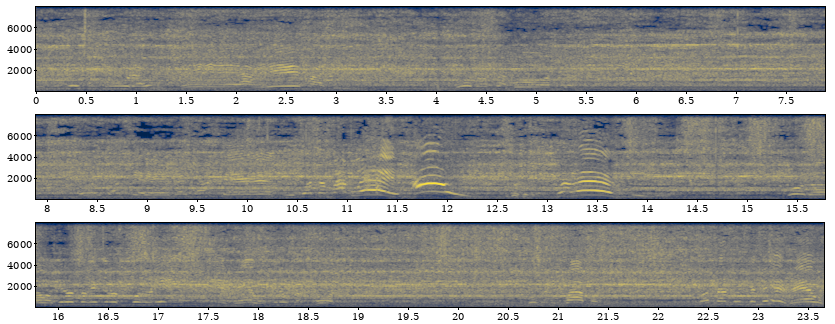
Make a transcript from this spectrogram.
Ninguém segura, hein? É, aí, Madinho. Ô, nossa bota. Vai dar certo, vai dar certo. Bota pra moer! Au! Filho! Pô, não, aquele outro aquele outro pô, ali é velho, aquele outro foto. Boca de papa. Bota a coisa é velho.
